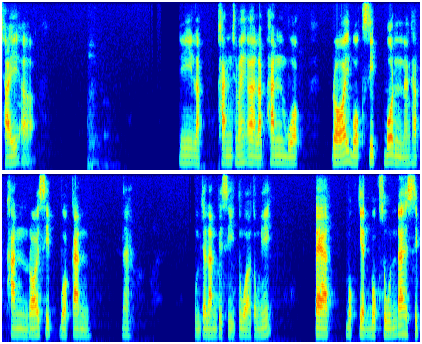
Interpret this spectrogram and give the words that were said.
ใช้นี่หลักพันใช่ไหมอ่าหลักพันบวกร้อยบวกสิบบนนะครับพันร้อยสิบบวกกันนะ ผมจะรันไปสี่ตัวตรงนี้แปดบวกเจ็ดบวกศูนย์ได้สิบ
